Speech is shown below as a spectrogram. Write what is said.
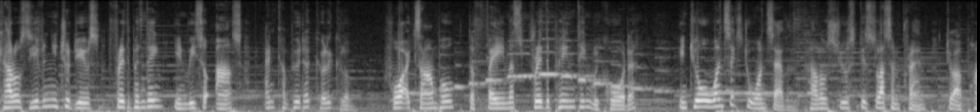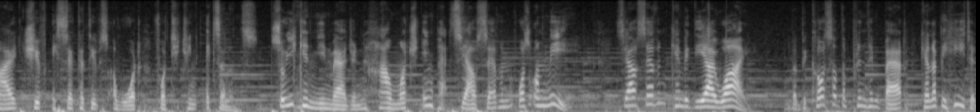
Carlos even introduced 3D printing in visual arts and computer curriculum. For example, the famous 3D printing recorder in 2016-2017, Carlos used this lesson plan to apply Chief Executive's Award for Teaching Excellence. So you can imagine how much impact CL7 was on me. CL7 can be DIY, but because of the printing bed cannot be heated,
